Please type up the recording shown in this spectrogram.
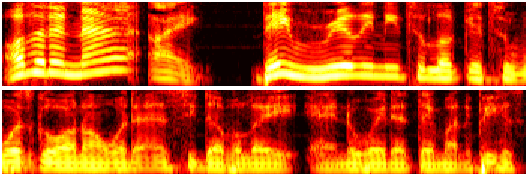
other than that, like they really need to look into what's going on with the NCAA and the way that they money because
